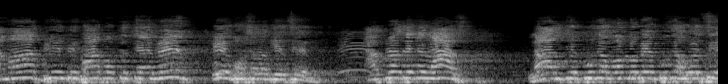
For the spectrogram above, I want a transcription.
আমার বিএনপি ভারপ্রাপ্ত চেয়ারম্যান এই ঘোষণা দিয়েছেন। আপনারা লাস্ট লাস্ট যে পূজা মণ্ডপে পূজা হয়েছে,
